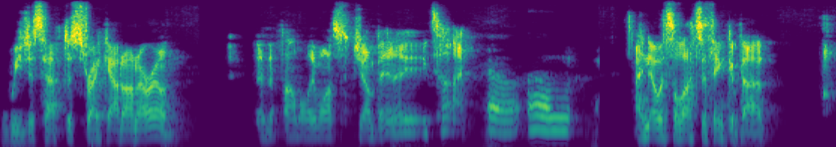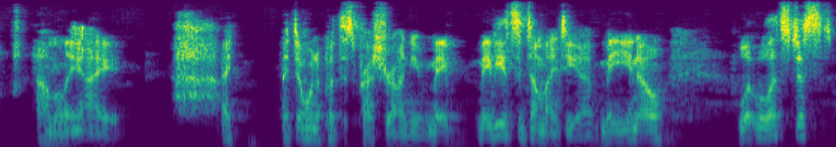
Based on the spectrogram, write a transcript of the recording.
we just have to strike out on our own. And if Amelie wants to jump in any time. Oh, um, I know it's a lot to think about, Amelie. I, I, I don't want to put this pressure on you. Maybe, maybe it's a dumb idea. May you know, let, let's just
